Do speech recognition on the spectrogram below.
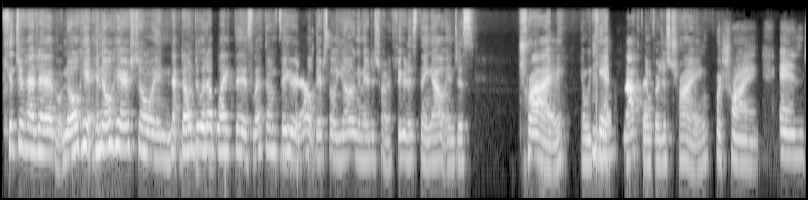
get your hijab, no hair, no hair showing. Don't do it up like this. Let them figure it out. They're so young and they're just trying to figure this thing out and just try. And we can't mm-hmm. knock them for just trying. For trying, and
